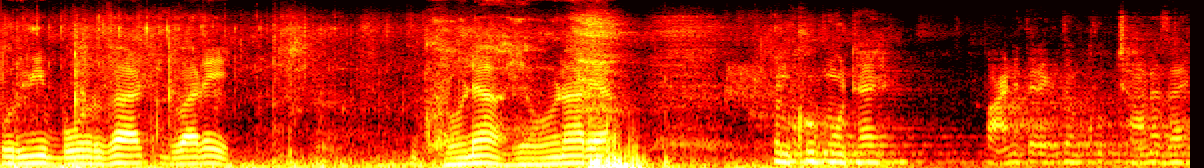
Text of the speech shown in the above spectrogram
पूर्वी बोरघाटद्वारे घोण्या होणाऱ्या पण खूप मोठं आहे. पाणी तर एकदम खूप छानच आहे.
